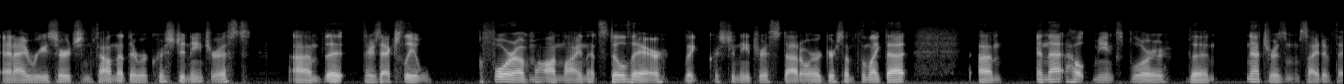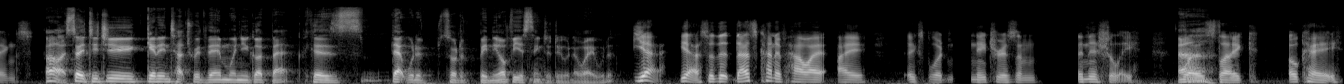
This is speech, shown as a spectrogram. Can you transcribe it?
and I researched and found that there were Christian naturists, um, that there's actually a a forum online that's still there, like christiannaturist.org or something like that. Um, and that helped me explore the naturism side of things. Oh, so did you get in touch with them when you got back? Because that would have sort of been the obvious thing to do in a way, would it? Yeah, yeah. So that that's kind of how I, I explored naturism initially. Was ah. like, okay,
